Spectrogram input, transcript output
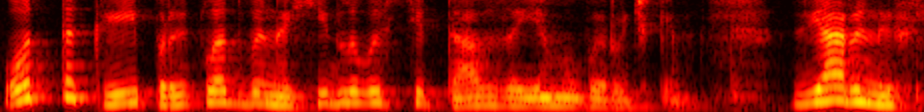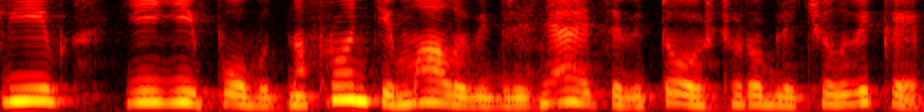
От такий приклад винахідливості та взаємовиручки. З яриних слів, її побут на фронті мало відрізняється від того, що роблять чоловіки,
